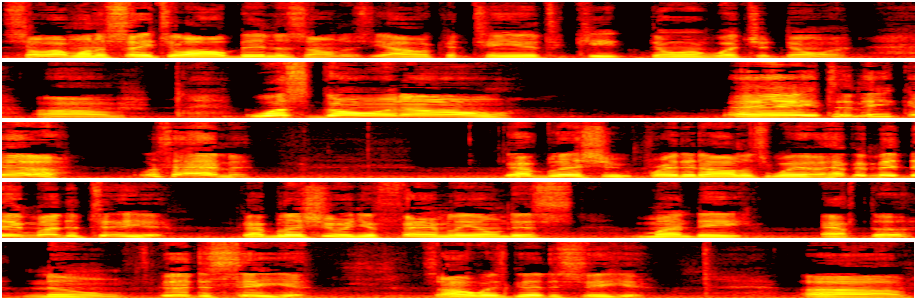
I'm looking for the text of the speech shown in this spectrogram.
so I want to say to all business owners, y'all continue to keep doing what you're doing. Um, what's going on? Hey, Tanika, what's happening? God bless you. Pray that all is well. Happy midday Monday to you. God bless you and your family on this Monday afternoon. It's good to see you. It's always good to see you. Um,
